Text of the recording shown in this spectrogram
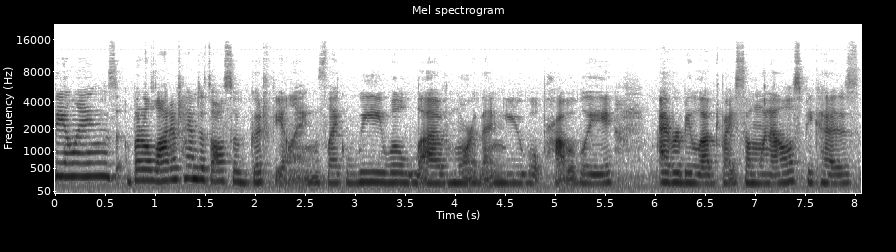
feelings but a lot of times it's also good feelings. Like we will love more than you will probably ever be loved by someone else because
